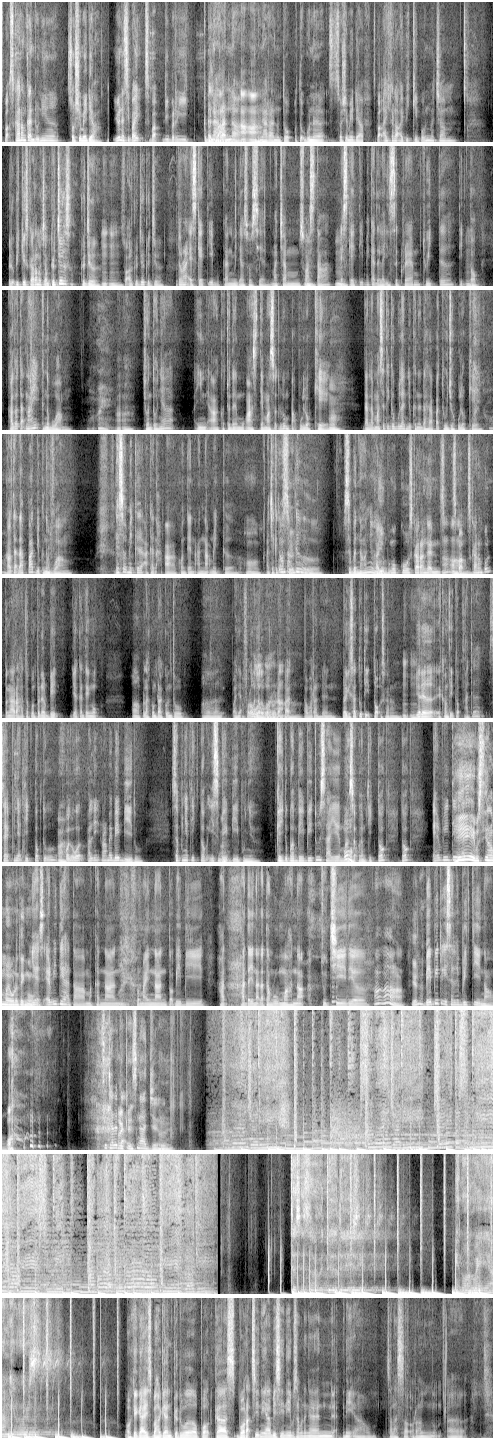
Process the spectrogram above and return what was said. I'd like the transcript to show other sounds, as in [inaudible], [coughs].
Sebab sekarang kan dunia social media. You nasib baik sebab diberi kebenaran lah. Uh-huh. Kebenaran untuk untuk guna social media. Sebab I kalau I fikir pun macam Duduk fikir sekarang macam kerja, kerja. Mm-mm. Soal kerja, kerja. Kita orang SKT bukan media sosial. Macam swasta, mm. SKT mereka adalah Instagram, Twitter, TikTok. Mm. Kalau tak naik, kena buang. Why? Uh-uh. Contohnya, in, uh, contohnya Muaz dia masuk dulu 40k. Uh. Dalam masa 3 bulan you kena dah dapat 70k. Oh Kalau tak dapat you kena buang. That's why mereka akan uh, content anak mereka. Oh, Macam kita orang tak ada. Sebenarnya. Kayu pengukur sekarang kan. Uh-uh. Sebab sekarang pun pengarah ataupun penerbit dia akan tengok uh, pelakon-pelakon tu uh, banyak follower, follower baru uh-uh. dapat tawaran kan. Lagi satu TikTok sekarang. Mm-mm. Dia ada account TikTok. Ada. Saya punya TikTok tu uh. follower paling ramai baby tu. Saya punya TikTok is baby uh. punya. Kehidupan baby tu saya oh. masuk dalam TikTok. TikTok every day. Hey, mesti ramai orang tengok. Yes, every day ada makanan, permainan untuk baby. Ada yang nak datang rumah nak cuci [laughs] dia. Ah, ah. Baby tu is celebrity now. Wow. Secara okay. tak sengaja. Hmm. Okay guys, bahagian kedua podcast Borak Sini Habis Sini bersama dengan ini uh, salah seorang uh,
